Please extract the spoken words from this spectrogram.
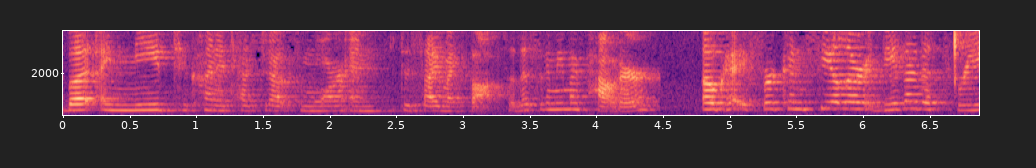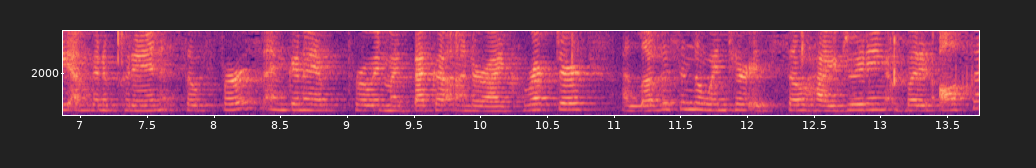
but I need to kind of test it out some more and decide my thoughts. So this is gonna be my powder. Okay, for concealer, these are the three I'm gonna put in. So first I'm gonna throw in my Becca Under Eye Corrector. I love this in the winter, it's so hydrating, but it also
